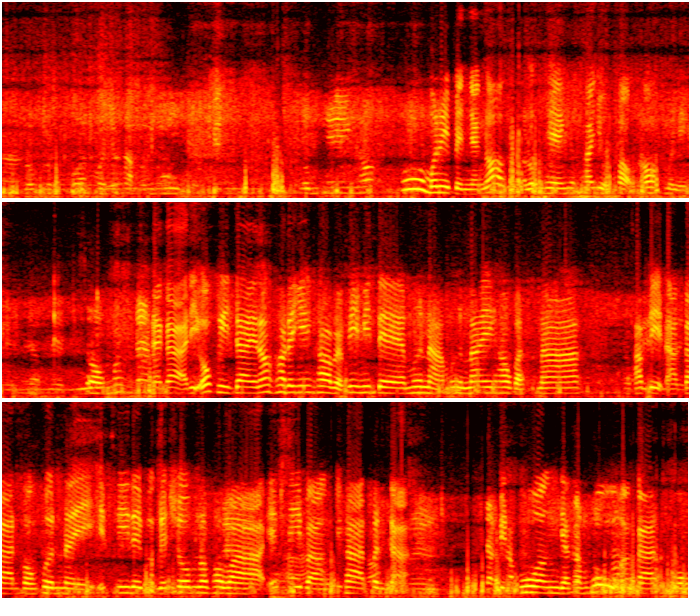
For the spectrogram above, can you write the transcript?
หาลมลมบ่คนจะทำมันนี่เป็นลมแห้งเนาะโอ้มื้อนี้เป็นหยังเนาะคือลมแฮงพายุเข้าเนาะมื้อนี้ยามแม่นอยู่สองมื้อแน่แต่ก็ดีอกดีใจเนาะเขาได้ยินข่าวแบบนี้มีแต่มื้อหน้ามื้อในเข้ากับมาอัปเดตอาการของเพิ่นใน FC ได้เบิ่งได้ชมเนาะเพราะว่า FC บางคาดเพิ่นก็เป็นห่วงอยากคำฮู้อาการของ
